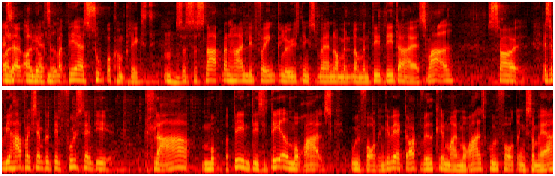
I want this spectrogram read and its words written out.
altså, at, at altså, det her er super komplekst. Mm-hmm. Så, så snart man har en lidt for enkel løsning, som er, når man, når man det det, der er svaret, så... Altså, vi har for eksempel det fuldstændig klare, og det er en decideret moralsk udfordring. Det vil jeg godt vedkende mig, en moralsk udfordring, som er,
